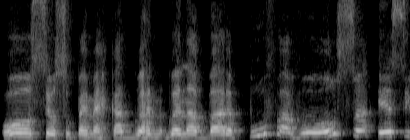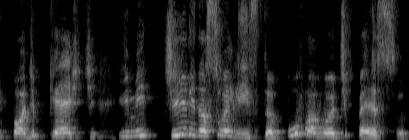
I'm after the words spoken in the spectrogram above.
Ô, seu supermercado Guanabara, por favor, ouça esse podcast e me tire da sua lista. Por favor, eu te peço.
